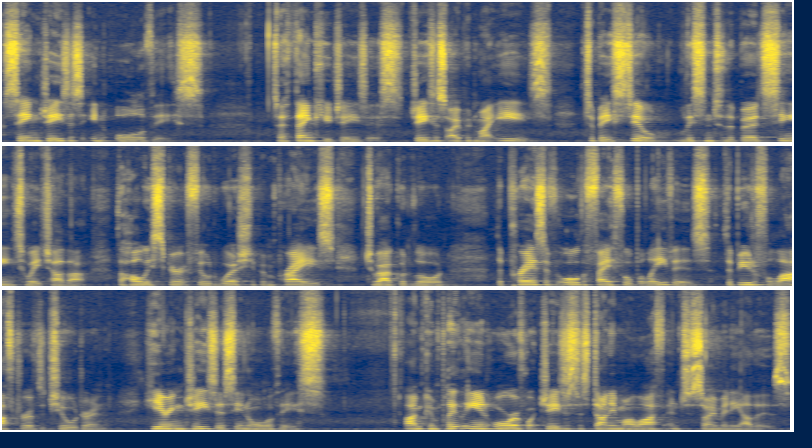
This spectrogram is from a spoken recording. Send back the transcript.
seeing Jesus in all of this. So thank you, Jesus. Jesus opened my ears to be still, listen to the birds singing to each other, the Holy Spirit filled worship and praise to our good Lord, the prayers of all the faithful believers, the beautiful laughter of the children, hearing Jesus in all of this. I'm completely in awe of what Jesus has done in my life and to so many others.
